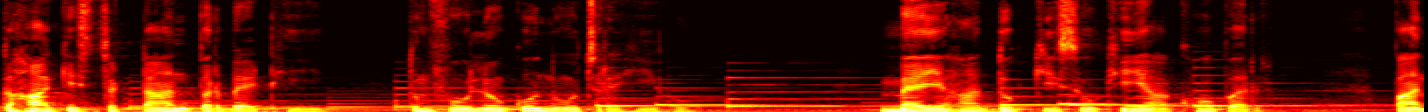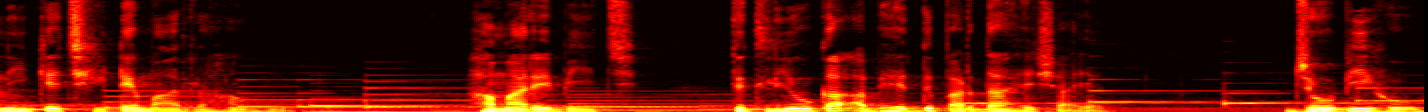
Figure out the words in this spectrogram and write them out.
कहाँ किस चट्टान पर बैठी तुम फूलों को नोच रही हो। मैं यहाँ दुख की सूखी आँखों पर पानी के छींटे मार रहा हूँ। हमारे बीच तितलियों का अभेद पर्दा है शायद। जो भी हो,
